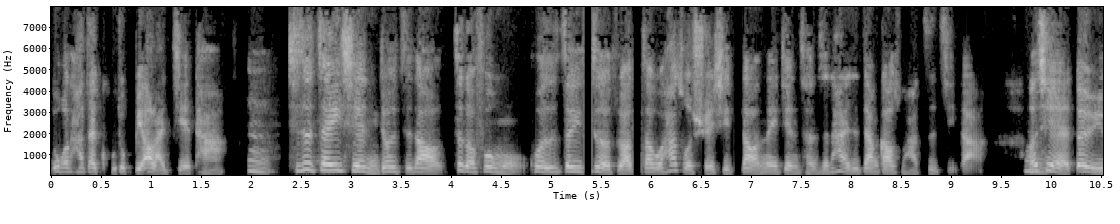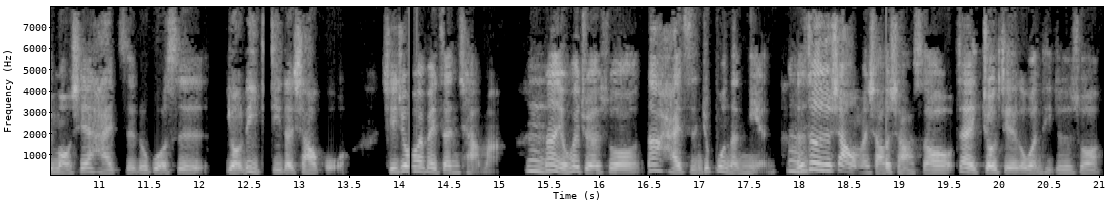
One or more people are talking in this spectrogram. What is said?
如果他在哭，就不要来接他。嗯，其实这一些你就会知道，这个父母或者是这一这个主要照顾他所学习到的那件程式，他也是这样告诉他自己的、啊。而且对于某些孩子，如果是有立即的效果，其实就会被增强嘛。嗯，那也会觉得说，那孩子你就不能黏。可是这个就像我们小小时候在纠结一个问题，就是说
